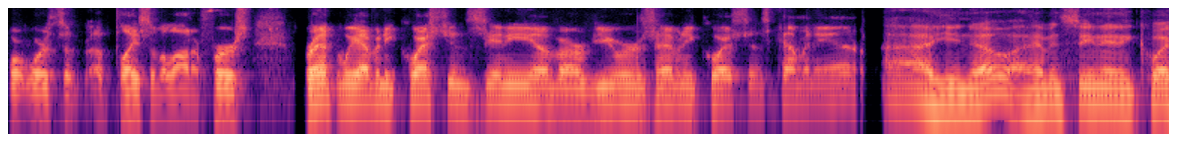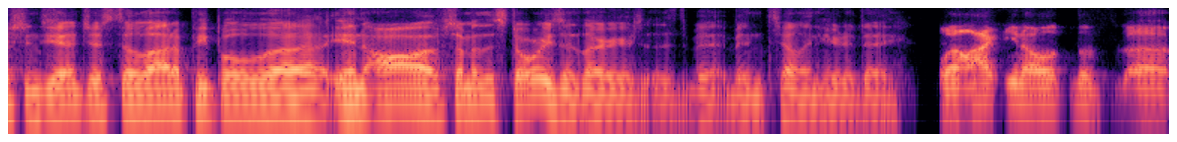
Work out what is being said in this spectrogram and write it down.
Fort Worth's a, a place of a lot of firsts. Brett, do we have any questions? Any of our viewers have any questions coming in? Ah, you know, I haven't seen any questions yet. Just a lot of people uh, in awe of some of the stories that Larry has has been, been telling here today. Well, I, you know, the uh,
